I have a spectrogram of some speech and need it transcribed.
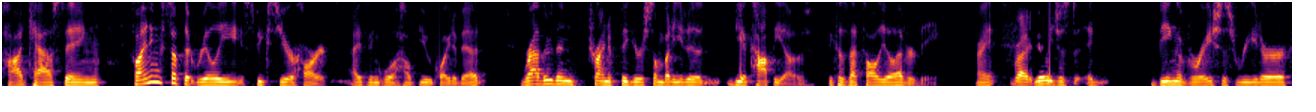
podcasting, finding stuff that really speaks to your heart, I think will help you quite a bit rather than trying to figure somebody to be a copy of because that's all you'll ever be, right? Right. Really just being a voracious reader,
